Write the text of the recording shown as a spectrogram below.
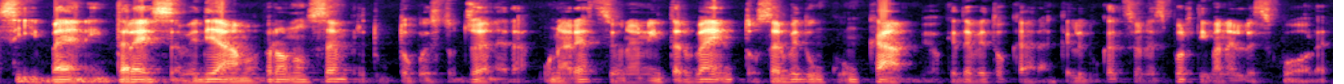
sì, bene, interessa, vediamo, però non sempre tutto questo genera una reazione, un intervento, serve dunque un cambio che deve toccare anche l'educazione sportiva nelle scuole.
